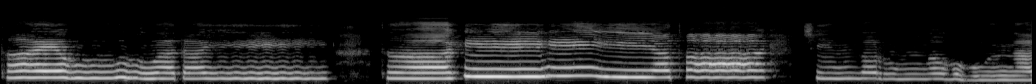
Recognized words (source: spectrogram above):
Tai hua tai Tai atai Chingarunga hunga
